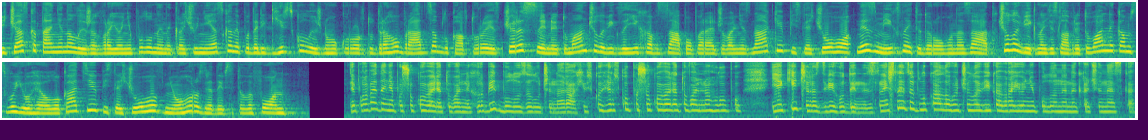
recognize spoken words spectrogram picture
Під час катання на лижах в районі полонини Крачунєска неподалік гірськолижного курорту Драгобрат заблукав турист. Через сильний туман чоловік заїхав за попереджувальні знаки, після чого не зміг знайти дорогу назад. Чоловік надіслав рятувальникам свою геолокацію, після чого в нього розрядився телефон. Для проведення пошуково-рятувальних робіт було залучено Рахівську гірську пошуково-рятувальну групу, які через дві години знайшли заблукалого чоловіка в районі полонини Крачунеска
